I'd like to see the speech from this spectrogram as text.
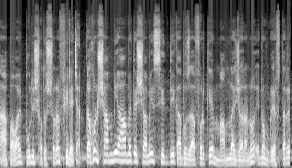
না পাওয়ায় পুলিশ সদস্যরা ফিরে যান। তখন শাম্মী আহমেদের স্বামী সিদ্দিক আবু জাফরকে মামলায় জড়ানো এবং গ্রেফতারের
